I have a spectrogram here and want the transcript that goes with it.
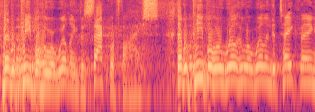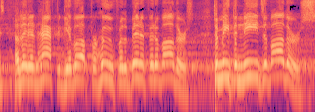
There were people who were willing to sacrifice. There were people who were, will, who were willing to take things that they didn't have to give up for who? For the benefit of others, to meet the needs of others.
